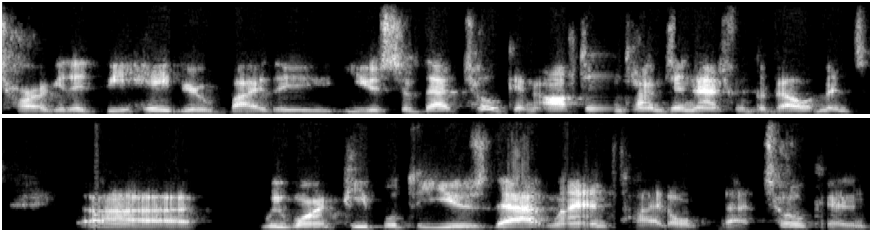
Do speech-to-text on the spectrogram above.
targeted behavior by the use of that token. Oftentimes in national development, uh, we want people to use that land title, that token,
